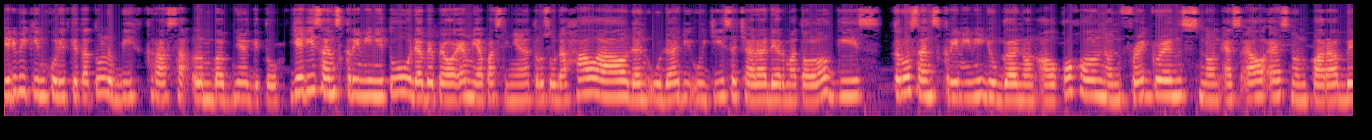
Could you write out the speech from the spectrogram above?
Jadi bikin kulit kita tuh lebih kerasa lembabnya gitu. Jadi sunscreen ini tuh udah BPOM ya pastinya, terus udah halal, dan udah diuji secara dermatologis. Terus sunscreen ini juga non-alkohol, non-fragrance, non-SLS, non-paraben,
